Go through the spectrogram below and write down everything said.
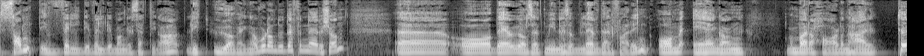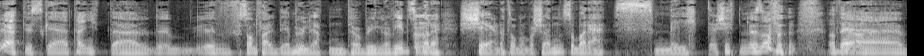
sant i veldig veldig mange settinger, litt uavhengig av hvordan du definerer kjønn. Og det er uansett min liksom, levde erfaring. Og med en gang man bare har den her teoretiske, tenkte, sannferdige muligheten til å bli gravid, så mm. bare skjer det et annet skjønn som bare smelter skitten, liksom. Og det, er,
